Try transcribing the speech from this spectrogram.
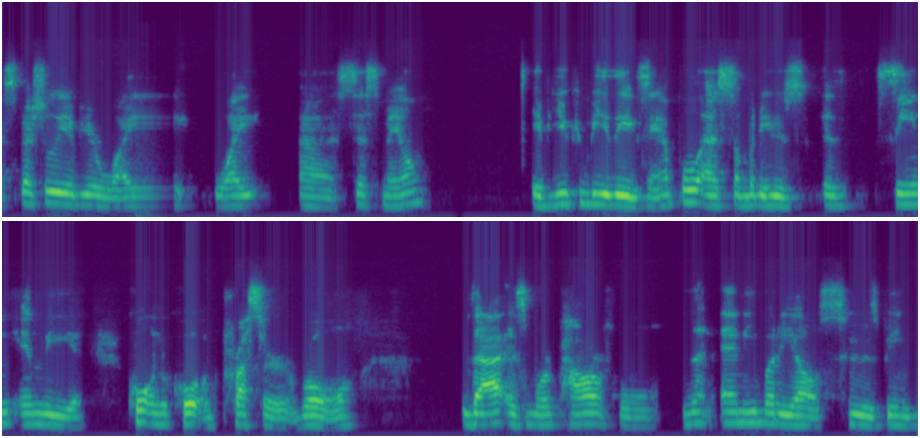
especially if you're white white uh, cis male if you can be the example as somebody who's is seen in the quote unquote oppressor role that is more powerful than anybody else who is being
